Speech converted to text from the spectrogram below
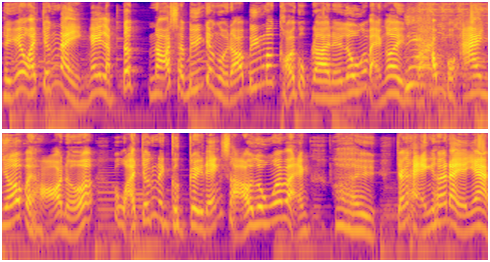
thì cái quả trứng này ngay lập tức nó sẽ biến cho người đó biến mất khỏi cuộc đời này luôn các bạn ơi. Và không còn ai nhớ về họ nữa. Cái quả trứng này cực kỳ đáng sợ luôn các bạn. Ôi, chẳng hạn như thế này nha.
